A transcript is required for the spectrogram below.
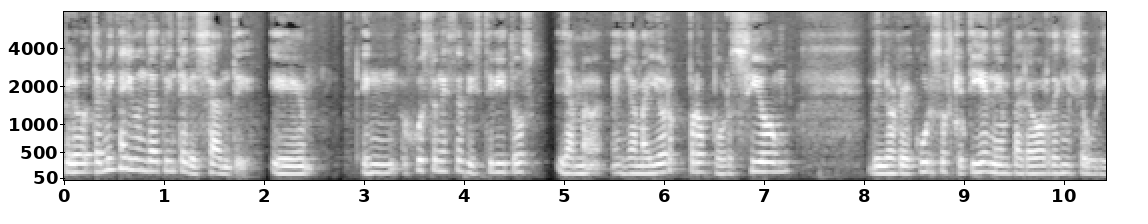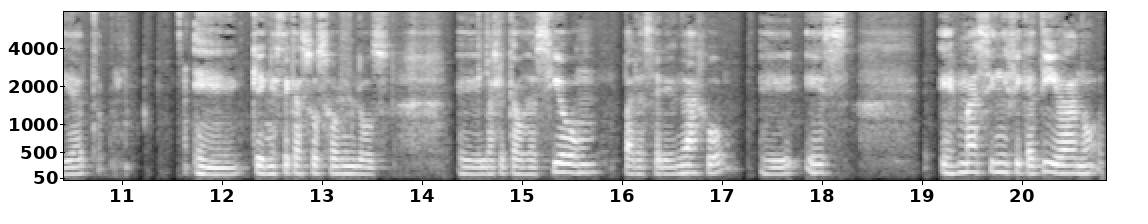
Pero también hay un dato interesante. Eh, en, justo en estos distritos, la, la mayor proporción de los recursos que tienen para orden y seguridad, eh, que en este caso son los, eh, la recaudación, para serenazgo eh, es, es más significativa, ¿no?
